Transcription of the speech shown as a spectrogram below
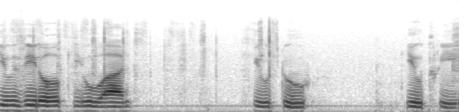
Q0, Q1, Q2, Q3,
